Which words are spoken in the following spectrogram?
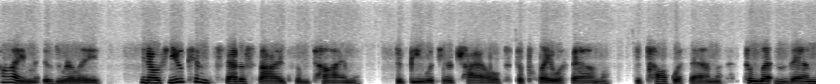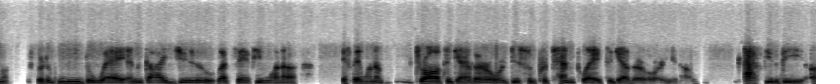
time is really, you know, if you can set aside some time to be with your child, to play with them, to talk with them, to let them sort of lead the way and guide you. Let's say if you want to, if they want to draw together or do some pretend play together or, you know, ask you to be a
